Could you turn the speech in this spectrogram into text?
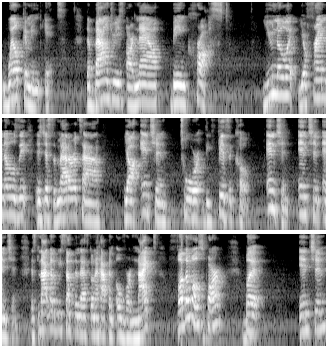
welcoming it. The boundaries are now being crossed. You know it, your friend knows it. It's just a matter of time. Y'all inching toward the physical. Inching, inching, inching. It's not going to be something that's going to happen overnight for the most part, but inching,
